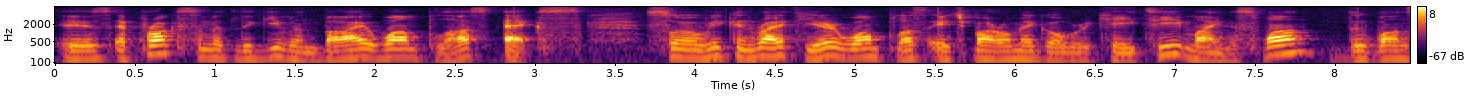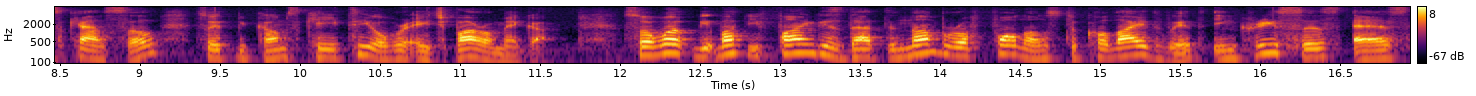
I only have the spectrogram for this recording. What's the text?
is approximately given by 1 plus x. So we can write here 1 plus h bar omega over kt minus 1 the ones cancel so it becomes kt over h bar omega so what we, what we find is that the number of phonons to collide with increases as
